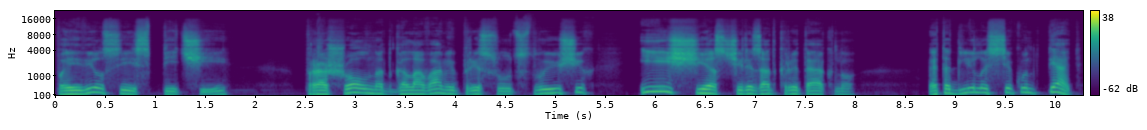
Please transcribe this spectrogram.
появился из печи, прошел над головами присутствующих и исчез через открытое окно. Это длилось секунд пять.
